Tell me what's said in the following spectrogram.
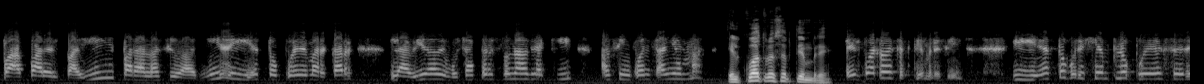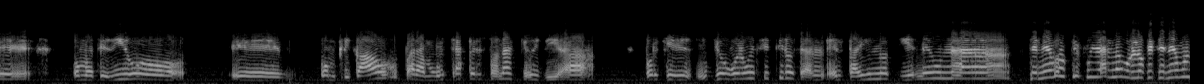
para el país, para la ciudadanía y esto puede marcar la vida de muchas personas de aquí a 50 años más. El 4 de septiembre. El 4 de septiembre, sí. Y esto, por ejemplo, puede ser, eh, como te digo, eh, complicado para muchas personas que hoy día porque yo vuelvo a insistir, o sea, el país no tiene una... Tenemos que cuidar lo, que tenemos,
